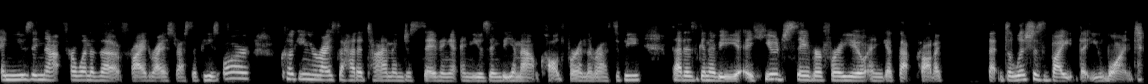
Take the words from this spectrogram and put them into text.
and using that for one of the fried rice recipes or cooking your rice ahead of time and just saving it and using the amount called for in the recipe. That is going to be a huge saver for you and get that product that delicious bite that you want.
